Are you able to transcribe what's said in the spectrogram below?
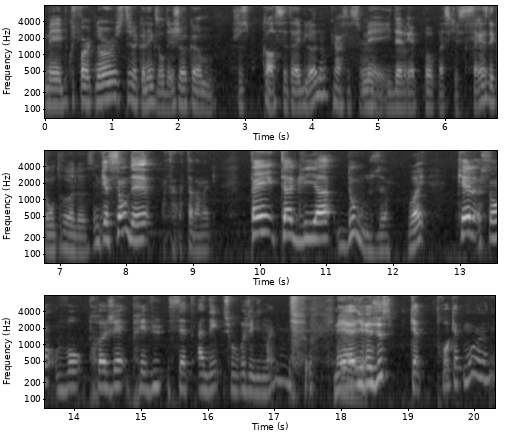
Mais beaucoup de partners, tu sais, je le connais, qui ont déjà comme cassé cette règle-là. Là. Ouais, c'est sûr. Mais ils devraient pas parce que ça reste des contrats. Là. Une question de. Attends, Tabarnak. Tintaglia 12. Ouais. Quels sont vos projets prévus cette année? Je sais pas pourquoi je l'ai dit de même. Mais euh, Euh. il reste juste 3-4 mois à l'année.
